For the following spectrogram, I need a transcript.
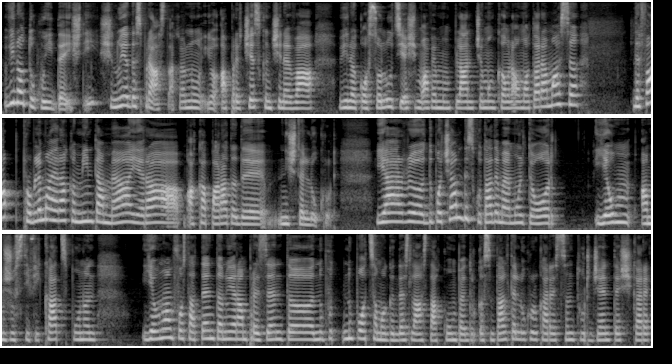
vină tu cu idei, știi? Și nu e despre asta, că nu, eu apreciez când cineva vine cu o soluție și avem un plan ce mâncăm la următoarea masă, de fapt, problema era că mintea mea era acaparată de niște lucruri. Iar după ce am discutat de mai multe ori, eu am justificat spunând, eu nu am fost atentă, nu eram prezentă, nu, put, nu pot să mă gândesc la asta acum pentru că sunt alte lucruri care sunt urgente și care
